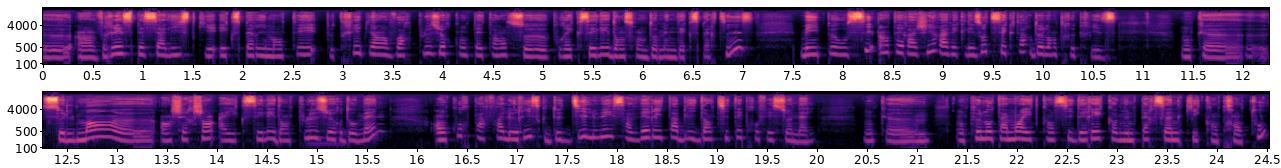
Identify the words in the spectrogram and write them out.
Euh, un vrai spécialiste qui est expérimenté peut très bien avoir plusieurs compétences euh, pour exceller dans son domaine d'expertise, mais il peut aussi interagir avec les autres secteurs de l'entreprise. Donc, seulement en cherchant à exceller dans plusieurs domaines, on court parfois le risque de diluer sa véritable identité professionnelle. Donc, euh, on peut notamment être considéré comme une personne qui comprend tout,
